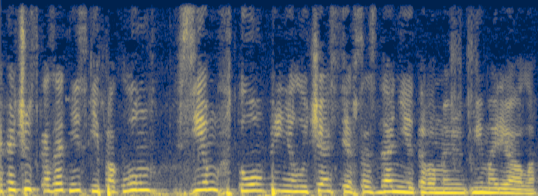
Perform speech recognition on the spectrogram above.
Я хочу сказать низкий поклон всем, кто принял участие в создании этого мем- мемориала.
